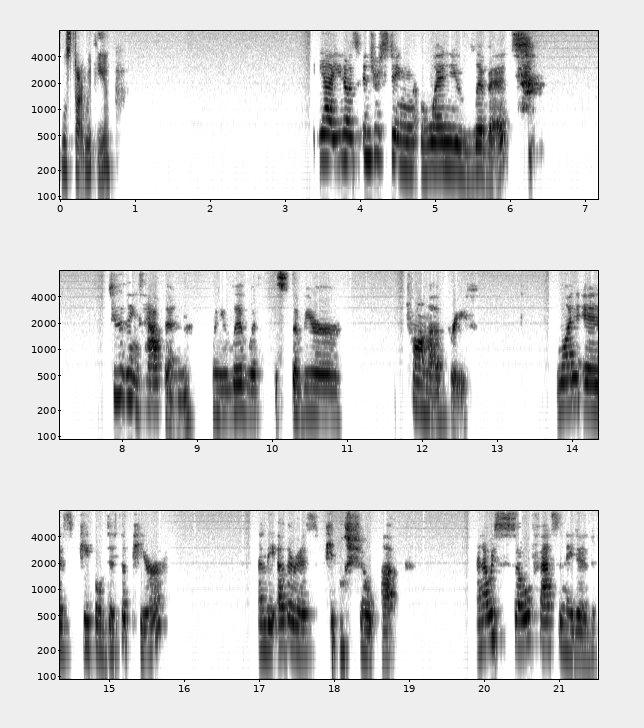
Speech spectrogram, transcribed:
we'll start with you yeah, you know, it's interesting when you live it. Two things happen when you live with severe trauma of grief. One is people disappear, and the other is people show up. And I was so fascinated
